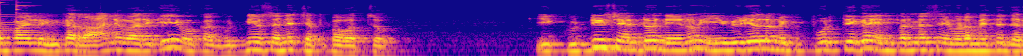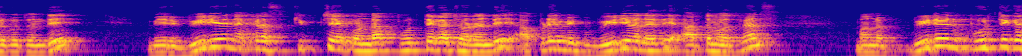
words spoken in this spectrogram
రూపాయలు ఇంకా రాని వారికి ఒక గుడ్ న్యూస్ అనే చెప్పుకోవచ్చు. ఈ గుడ్ న్యూస్ ఏంటో నేను ఈ వీడియోలో మీకు పూర్తిగా ఇన్ఫర్మేషన్ ఇవ్వడం అయితే జరుగుతుంది. మీరు వీడియోని ఎక్కడ స్కిప్ చేయకుండా పూర్తిగా చూడండి. అప్పుడే మీకు వీడియో అనేది అర్థమవుతుంది. ఫ్రెండ్స్ మన వీడియోని పూర్తిగా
